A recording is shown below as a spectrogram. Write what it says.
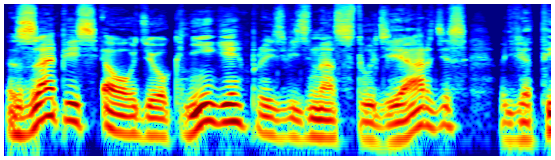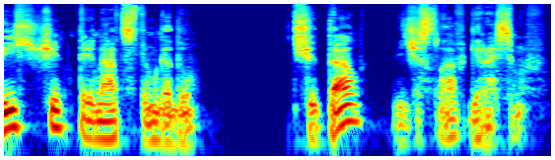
Запись аудиокниги произведена в студии «Ардис» в 2013 году. Читал Вячеслав Герасимов.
